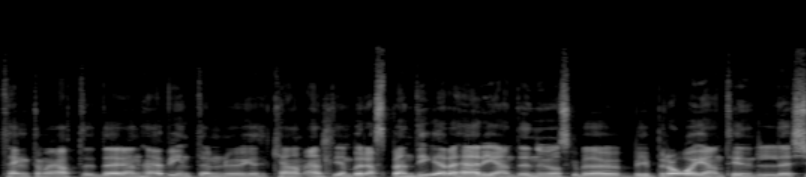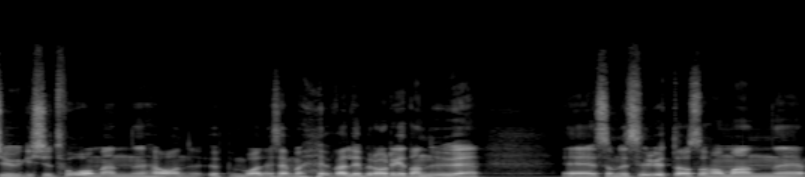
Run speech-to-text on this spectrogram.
tänkte man ju att det är den här vintern, nu kan de äntligen börja spendera här igen, det är nu de ska bli, bli bra igen till 2022, men ja, uppenbarligen så är man väldigt bra redan nu. Eh, som det ser ut då så har man eh,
